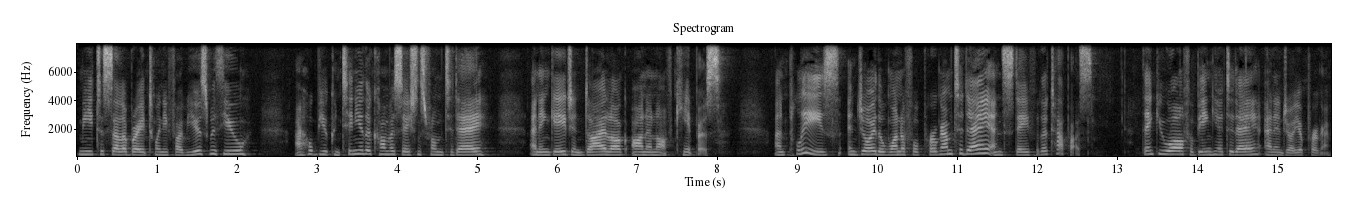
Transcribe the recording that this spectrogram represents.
me to celebrate 25 years with you. I hope you continue the conversations from today and engage in dialogue on and off campus. And please enjoy the wonderful program today and stay for the tapas. Thank you all for being here today and enjoy your program.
